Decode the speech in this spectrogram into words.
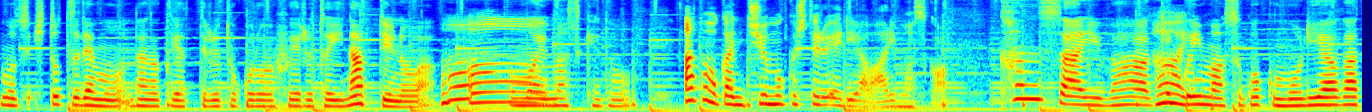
もう一つでも長くやってるところが増えるといいなっていうのは思思いますけど。あと他に注目してるエリアはありますか？関西は結構今すごく盛り上がっ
